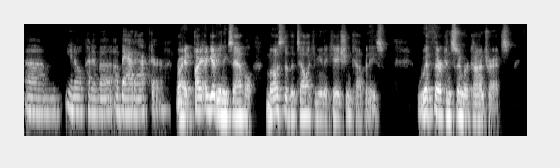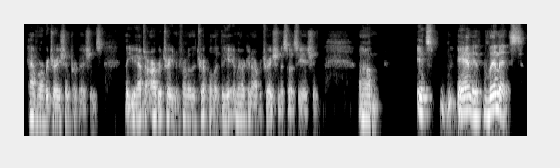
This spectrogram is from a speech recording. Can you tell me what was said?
um, you know, kind of a, a bad actor. Right. I, I give you an example. Most of the telecommunication companies with their consumer contracts have arbitration provisions that you have to arbitrate in front of the triple the American Arbitration Association. Um, it's and it limits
